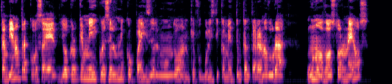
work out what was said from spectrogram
también otra cosa, ¿eh? yo creo que México es el único país del mundo en que futbolísticamente un cantarano dura uno o dos torneos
